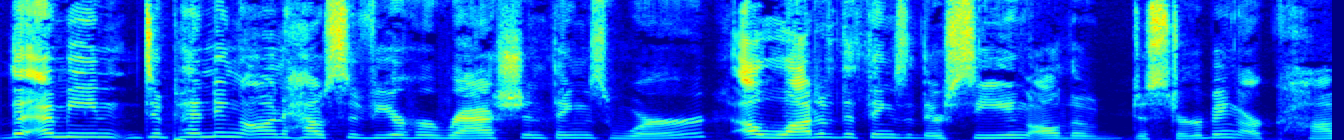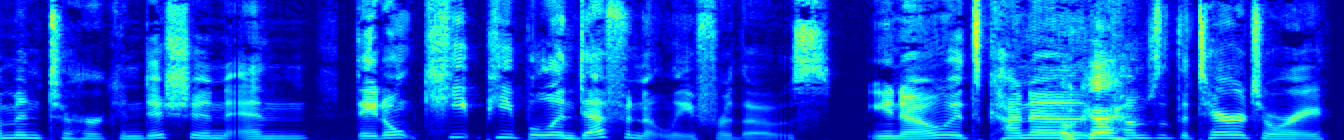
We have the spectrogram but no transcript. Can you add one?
The- I mean, depending on how severe her rash and things were, a lot of the things that they're seeing, although disturbing, are common to her condition, and they don't keep people indefinitely for those. You know, it's kind of Okay. comes with the territory.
